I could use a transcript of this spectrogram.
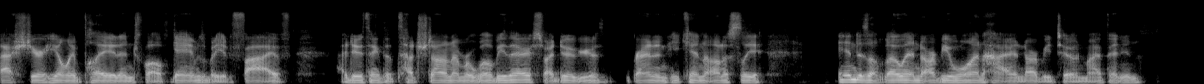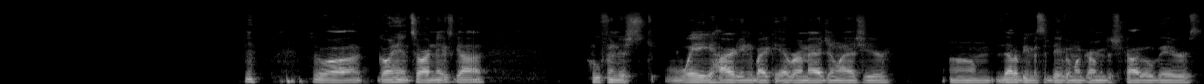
Last year, he only played in 12 games, but he had five. I do think the touchdown number will be there. So I do agree with Brandon. He can honestly end as a low end RB1, high end RB2, in my opinion. So uh, go ahead to our next guy, who finished way higher than anybody could ever imagine last year. Um, that'll be Mr. David Montgomery, the Chicago Bears.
